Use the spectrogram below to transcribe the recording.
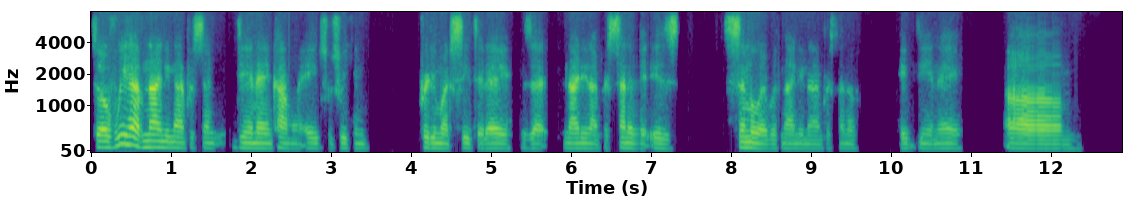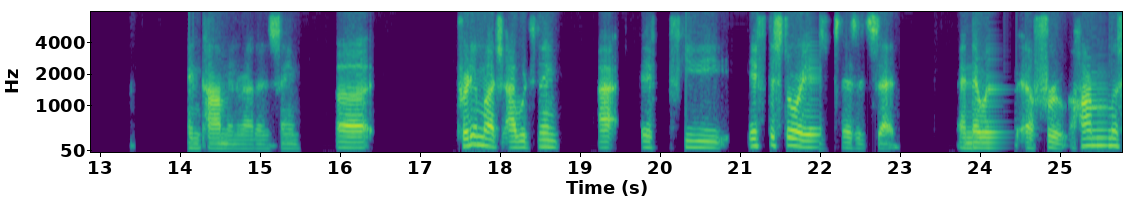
So if we have 99% DNA in common with apes, which we can pretty much see today, is that 99% of it is similar with 99% of ape DNA. Um, in common rather than same. Uh, pretty much, I would think, uh, if he, if the story is as it said, and there was a fruit, a harmless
